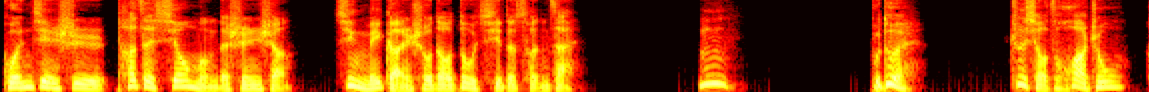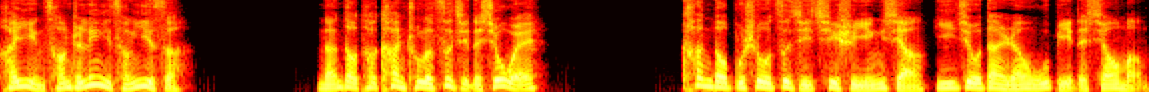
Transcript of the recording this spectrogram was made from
关键是他在萧猛的身上竟没感受到斗气的存在。嗯，不对，这小子话中还隐藏着另一层意思。难道他看出了自己的修为？看到不受自己气势影响，依旧淡然无比的萧猛。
